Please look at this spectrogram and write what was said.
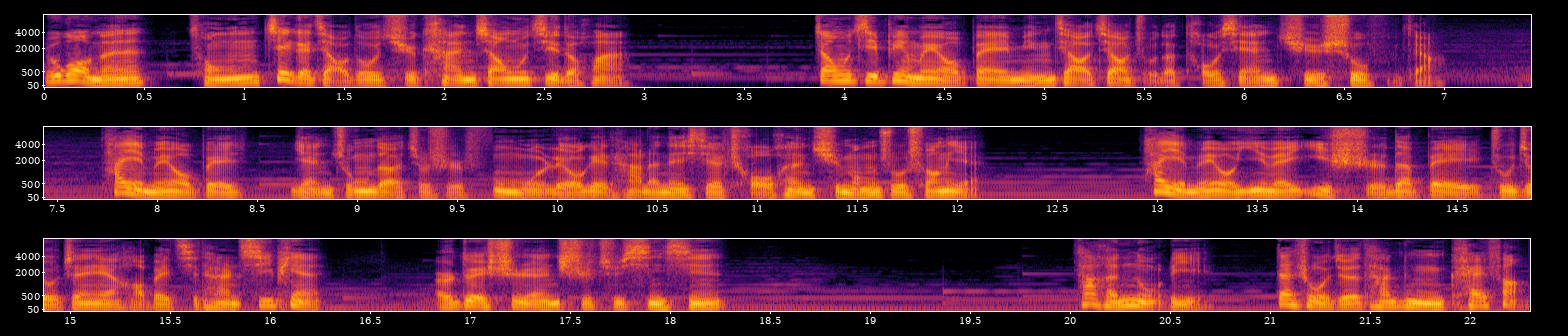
如果我们从这个角度去看张无忌的话，张无忌并没有被明教教主的头衔去束缚掉，他也没有被眼中的就是父母留给他的那些仇恨去蒙住双眼，他也没有因为一时的被朱九真也好，被其他人欺骗，而对世人失去信心。他很努力，但是我觉得他更开放。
